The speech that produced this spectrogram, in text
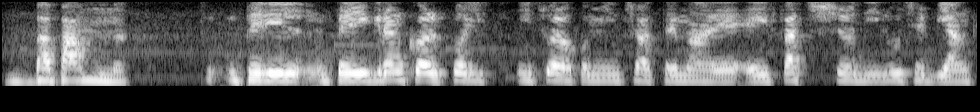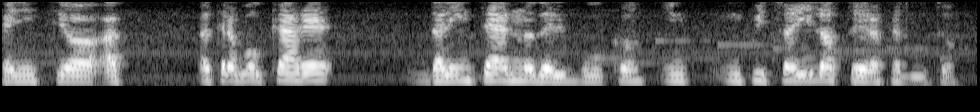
Babam! Per il, per il, gran colpo il, il, suolo cominciò a tremare e il fascio di luce bianca iniziò a, a traboccare dall'interno del buco in, in cui il sfarilotto era caduto.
